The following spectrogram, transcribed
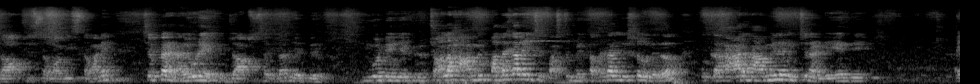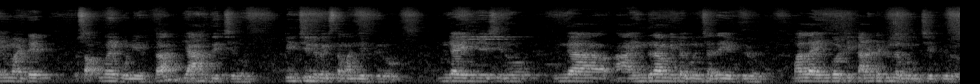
జాబ్స్ ఇస్తాం అవి ఇస్తాం అని చెప్పారండి. అది కూడా చెప్పారు జాబ్స్ ఇస్తాం అని చెప్పారు. ఇంకోటి ఏం చెప్పారు చాలా హామీ పథకాలు ఇచ్చారు. ఫస్ట్ మీరు పథకాలు చూసుకోలేదు ఒక ఆరు హామీలను ఇచ్చారండి. ఏంది? ఏమంటే సపోర్ట్ కొన్ని చెప్తా గ్యాస్ తెచ్చారు పింఛన్లు పెంచుతామని చెప్పారు. ఇంకా ఏం చేసారు ఇంకా ఆ ఇందిరా బిల్ల గురించి అదే చెప్పారు. మళ్ళీ ఇంకోటి కరెంట్ బిల్ల గురించి చెప్పారు.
